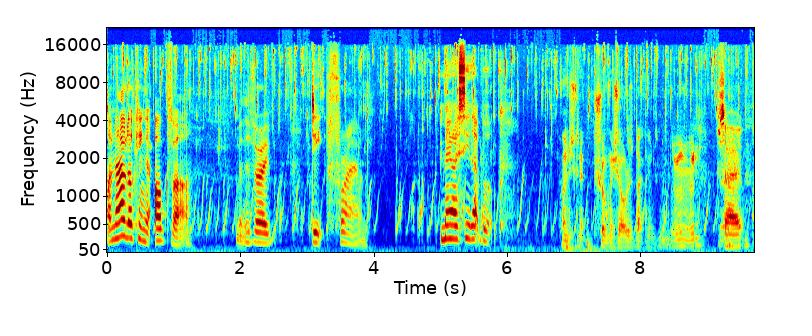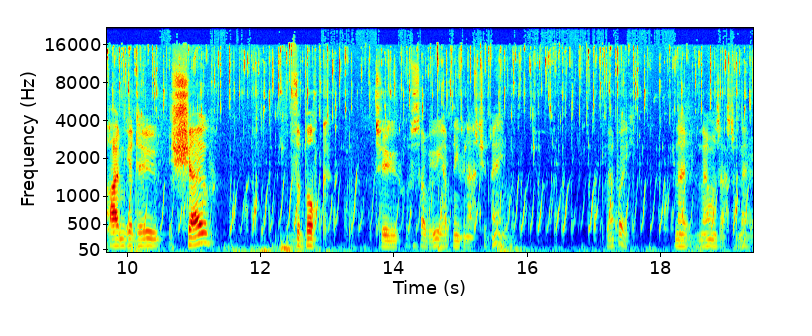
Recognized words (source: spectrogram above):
I'm now looking at Ogvar with a very deep frown. May I see that book? I'm just going to shrug my shoulders back. So I'm going to show the book to. So we haven't even asked your name, have we? No, no one's asked your name.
